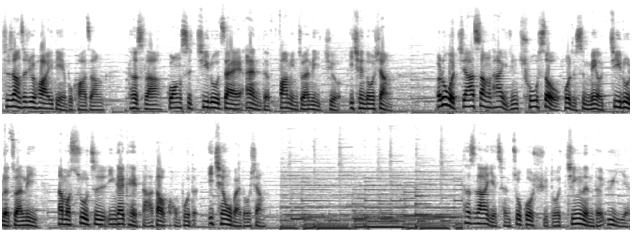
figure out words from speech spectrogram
事实上，这句话一点也不夸张。特斯拉光是记录在案的发明专利就有一千多项，而如果加上它已经出售或者是没有记录的专利，那么数字应该可以达到恐怖的一千五百多项。特斯拉也曾做过许多惊人的预言，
